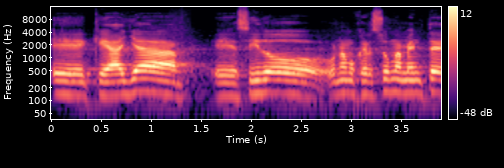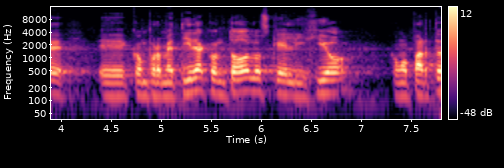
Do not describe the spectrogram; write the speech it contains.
eh, que haya eh, sido una mujer sumamente comprometida con todos los que eligió como parte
